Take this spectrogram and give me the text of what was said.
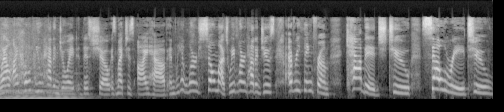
Well, I hope you have enjoyed this show as much as I have, and we have learned so much. We've learned how to juice everything from cabbage to celery to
